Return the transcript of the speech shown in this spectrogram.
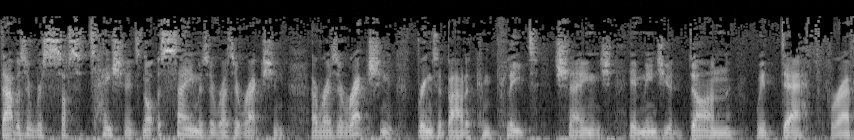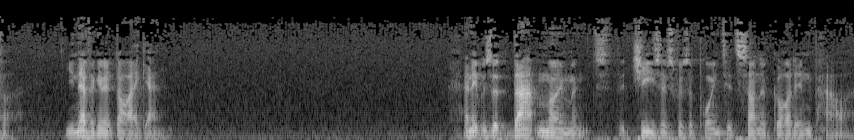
That was a resuscitation. It's not the same as a resurrection. A resurrection brings about a complete change. It means you're done with death forever. You're never going to die again. And it was at that moment that Jesus was appointed Son of God in power.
